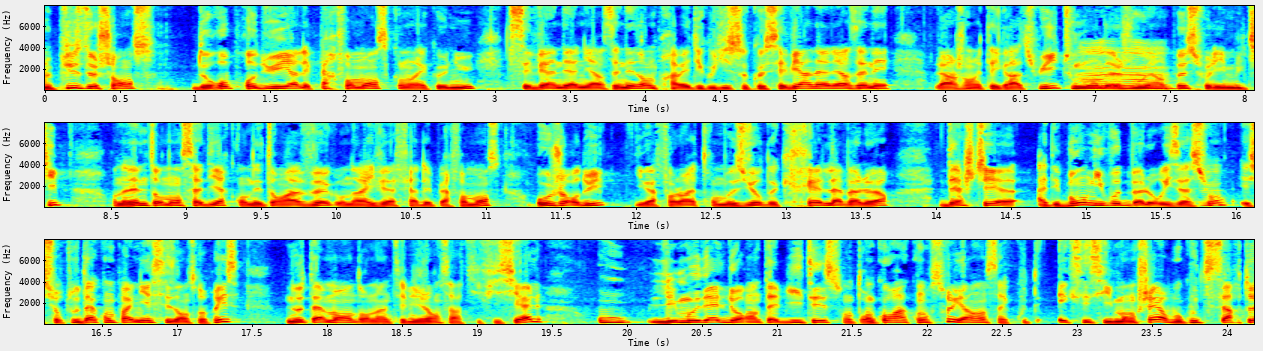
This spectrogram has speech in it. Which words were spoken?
le plus de chances de reproduire les performances qu'on a connues ces 20 dernières années dans le private equity. Sauf que ces 20 dernières années, l'argent était gratuit, tout le monde a joué mmh. un peu sur les multiples. On a même tendance à dire qu'en étant aveugle, on arrivait à faire des performances. Aujourd'hui, il va falloir être en mesure de créer de la valeur, d'acheter à des bons niveaux de valorisation mmh. et surtout d'accompagner ces entreprises, notamment dans l'intelligence artificielle, où les modèles de rentabilité sont encore à construire. Hein. ça coûte excessivement cher. Beaucoup de startups,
